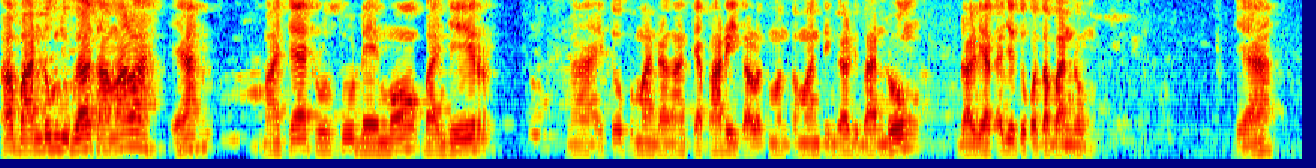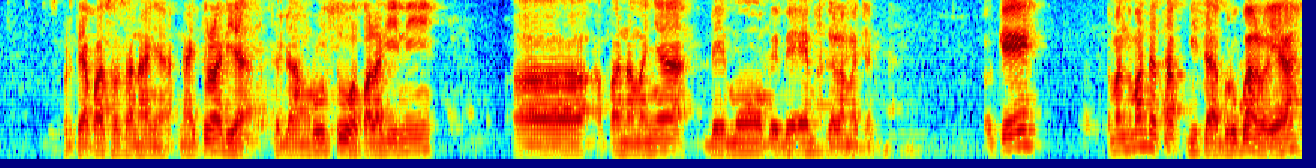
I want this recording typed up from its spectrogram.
Ah, Bandung juga sama lah, ya. Macet, rusuh, demo, banjir. Nah, itu pemandangan tiap hari kalau teman-teman tinggal di Bandung, udah lihat aja tuh kota Bandung. Ya. Seperti apa suasananya. Nah, itulah dia, sedang rusuh apalagi ini eh, apa namanya? demo BBM segala macam. Oke. Teman-teman tetap bisa berubah loh ya.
